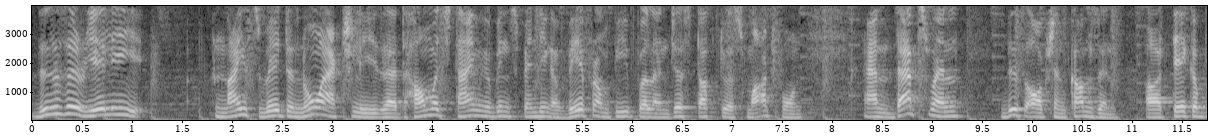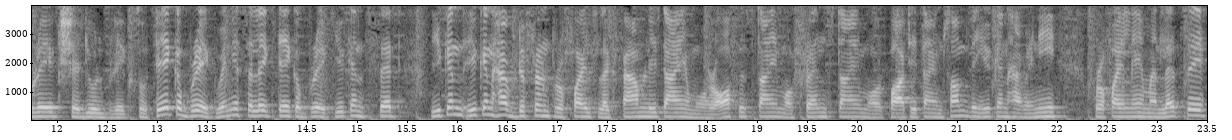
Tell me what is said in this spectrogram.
this is a really nice way to know actually that how much time you've been spending away from people and just stuck to a smartphone. And that's when this option comes in uh, take a break schedule break. So take a break. When you select take a break you can set you can you can have different profiles like family time or office time or friends time or party time something. You can have any profile name. And let's say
